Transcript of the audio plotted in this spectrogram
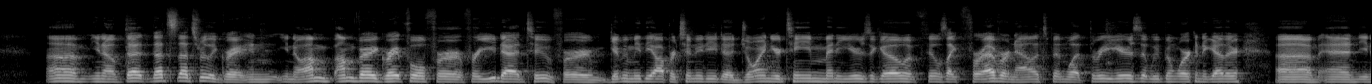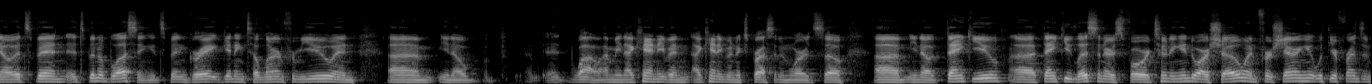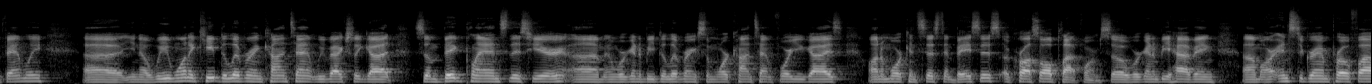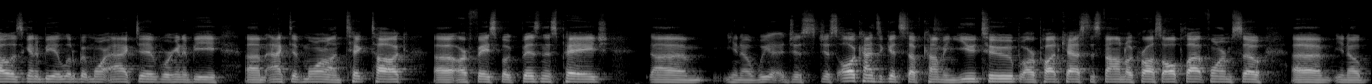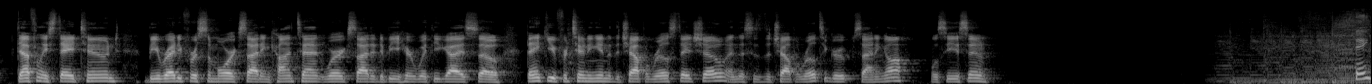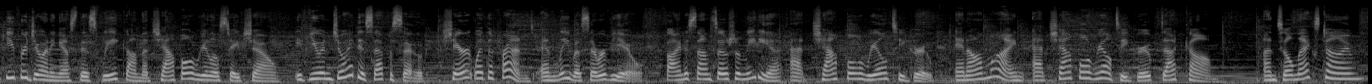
Um, you know that that's that's really great, and you know I'm I'm very grateful for for you, Dad, too, for giving me the opportunity to join your team many years ago. It feels like forever now. It's been what three years that we've been working together, um, and you know it's been it's been a blessing. It's been great getting to learn from you, and um, you know it, wow i mean i can't even i can't even express it in words so um, you know thank you uh, thank you listeners for tuning into our show and for sharing it with your friends and family uh, you know, we want to keep delivering content. We've actually got some big plans this year, um, and we're going to be delivering some more content for you guys on a more consistent basis across all platforms. So we're going to be having um, our Instagram profile is going to be a little bit more active. We're going to be um, active more on TikTok, uh, our Facebook business page. Um, you know, we just just all kinds of good stuff coming. YouTube, our podcast is found across all platforms. So, um, you know, definitely stay tuned. Be ready for some more exciting content. We're excited to be here with you guys. So, thank you for tuning into the Chappell Real Estate Show. And this is the Chappell Realty Group signing off. We'll see you soon. Thank you for joining us this week on the Chappell Real Estate Show. If you enjoyed this episode, share it with a friend and leave us a review. Find us on social media at Chappell Realty Group and online at chappellrealtygroup.com. Until next time.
